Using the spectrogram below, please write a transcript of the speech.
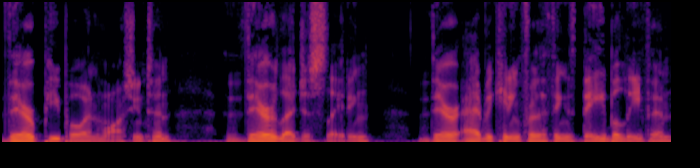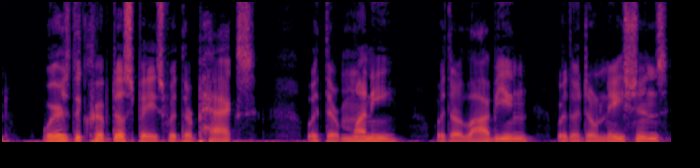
Their people in Washington, they're legislating, they're advocating for the things they believe in. Where's the crypto space with their PACs, with their money, with their lobbying, with their donations,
